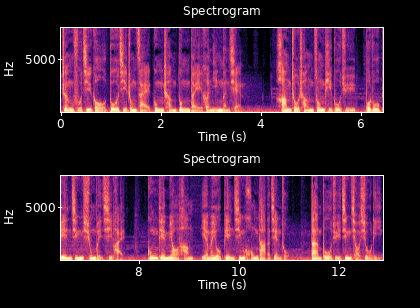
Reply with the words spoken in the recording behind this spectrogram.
政府机构多集中在宫城东北和宁门前。杭州城总体布局不如汴京雄伟气派，宫殿庙堂也没有汴京宏大的建筑，但布局精巧秀丽，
